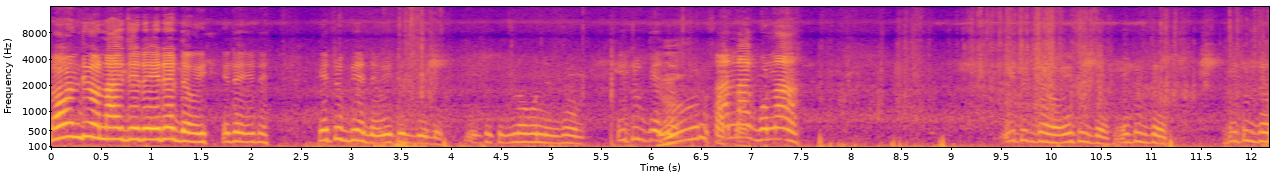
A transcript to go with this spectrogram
লবণ দিও নাই যে এটা দেও এটা এটা। এটুক দিয়ে দেও এটুক দিয়ে দেও এটুক লবণের জল। এটুক দিয়ে দেও আর নাকবো না। এটুক দেও এটুক দেও এটুক দেও এটুক দেও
